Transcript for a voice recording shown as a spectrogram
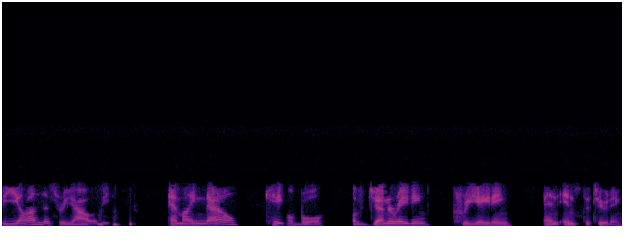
beyond this reality am I now capable of generating, creating, and instituting?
